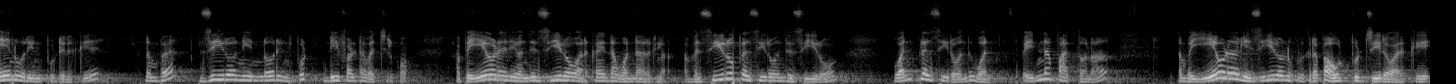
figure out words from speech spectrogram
ஏன்னு ஒரு இன்புட் இருக்குது நம்ம ஜீரோன்னு இன்னொரு இன்புட் டிஃபால்ட்டாக வச்சுருக்கோம். அப்போ ஏவோட வேல்யூ வந்து ஜீரோவாக இருக்கலாம் இல்லை ஒன்னாக இருக்கலாம். அப்போ ஜீரோ ப்ளஸ் ஜீரோ வந்து ஜீரோ ஒன் ப்ளஸ் ஜீரோ வந்து ஒன் இப்போ என்ன பார்த்தோன்னா நம்ம ஏவோட வேல்யூ ஜீரோன்னு கொடுக்குறப்ப அவுட்புட் ஜீரோவாக இருக்குது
